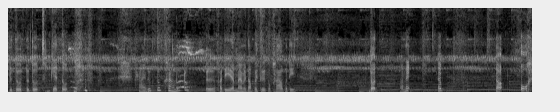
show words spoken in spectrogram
ดูตูดดูตูดสังเกตตูดหายลุกตุกหางลุกตุกเออพอดีแม่ไม่ต้องไปซื้อกับข้าวพอดีโดดตอนนี้ฮึบโดดโอ้ย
